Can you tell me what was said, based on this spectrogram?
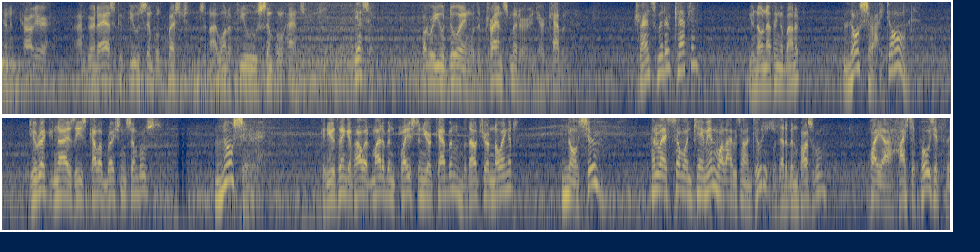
Lieutenant Collier, I'm going to ask a few simple questions, and I want a few simple answers. Yes, sir. What were you doing with the transmitter in your cabin? Transmitter, Captain? You know nothing about it? No, sir, I don't. Do you recognize these calibration symbols? No, sir. Can you think of how it might have been placed in your cabin without your knowing it? No, sir. Unless someone came in while I was on duty. Would that have been possible? Why, uh, I suppose if uh,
